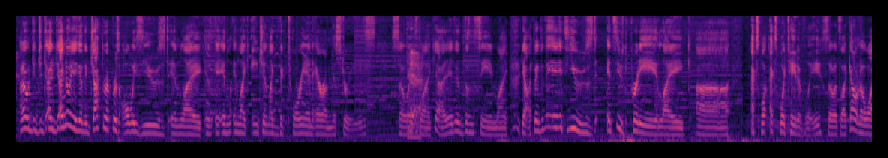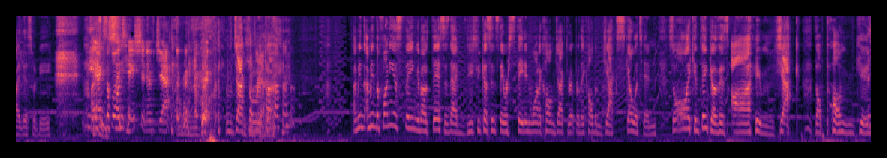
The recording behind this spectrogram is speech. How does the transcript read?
I know. j- j- I I know. Yeah, the Jack the Ripper is always used in like in, in, in like ancient like Victorian era mysteries. So it's Yeah. like yeah, it, it doesn't seem like yeah, like it's used. It's used pretty like uh explo- exploitatively. So it's like I don't know why this would be The I think the funny- exploitation of Jack the Ripper. of Jack the Ripper. I mean, I mean, the funniest thing about this is that because since they were they didn't want to call him Jack the Ripper, they called him Jack Skeleton. So all I can think of is I'm Jack the Pumpkin.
